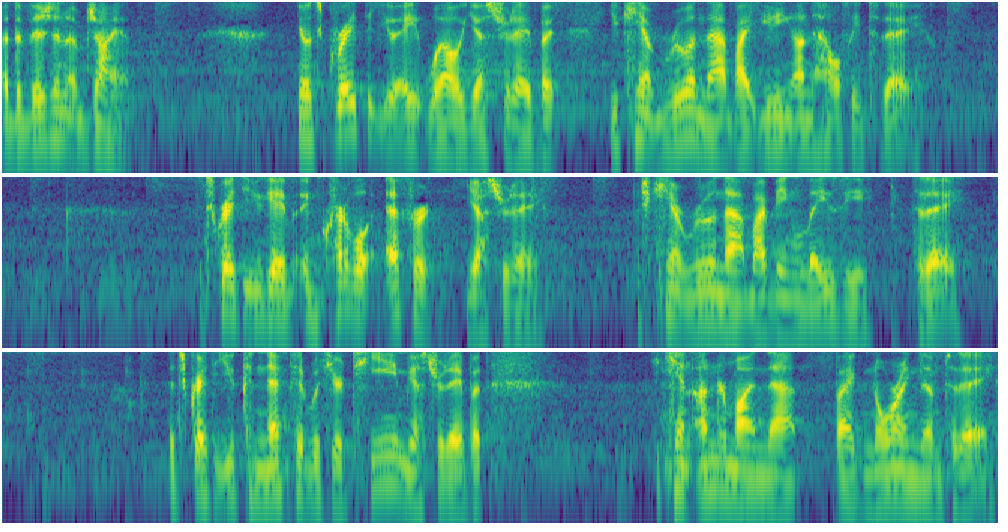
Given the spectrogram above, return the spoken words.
a division of Giant. You know, it's great that you ate well yesterday, but you can't ruin that by eating unhealthy today. It's great that you gave incredible effort yesterday, but you can't ruin that by being lazy today. It's great that you connected with your team yesterday, but you can't undermine that by ignoring them today.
